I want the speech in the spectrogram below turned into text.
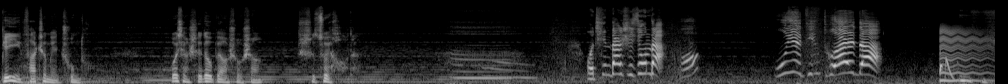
别引发正面冲突。我想谁都不要受伤，是最好的。啊，我听大师兄的。啊，我也听徒儿的。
